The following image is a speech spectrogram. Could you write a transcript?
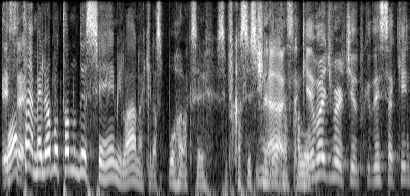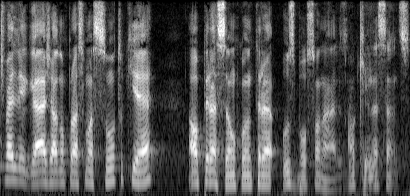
Esse Bota, é... é... melhor botar no DCM lá, naquelas porra lá que você, você fica assistindo. Não, esse aqui louco. é mais divertido, porque desse aqui a gente vai ligar já no próximo assunto, que é a operação contra os Bolsonaros. Ok. Né, Santos?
